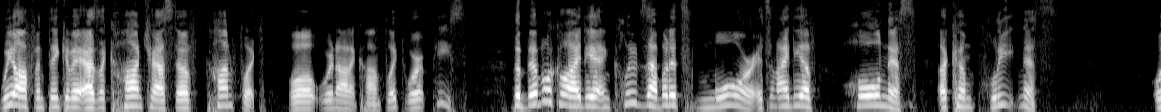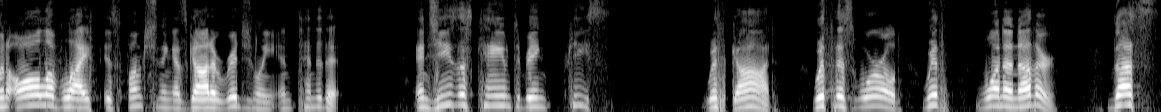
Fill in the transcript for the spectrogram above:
we often think of it as a contrast of conflict. Well, we're not in conflict, we're at peace. The biblical idea includes that, but it's more. It's an idea of wholeness, a completeness, when all of life is functioning as God originally intended it. And Jesus came to bring peace with God, with this world, with one another. Thus,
